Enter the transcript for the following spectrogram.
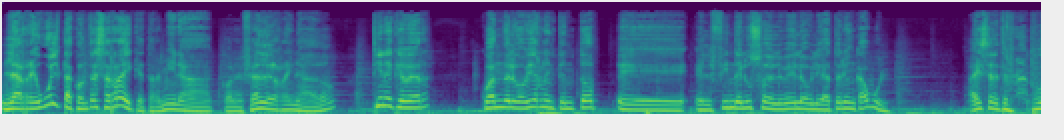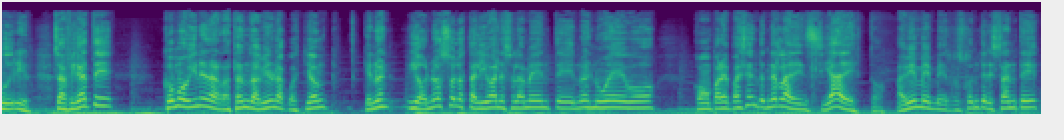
La revuelta contra ese rey, que termina con el final del reinado, tiene que ver cuando el gobierno intentó eh, el fin del uso del velo obligatorio en Kabul. Ahí se le terminó a pudrir. O sea, fíjate cómo vienen arrastrando también una cuestión que no es, digo, no son los talibanes solamente, no es nuevo, como para empezar a entender la densidad de esto. A mí me, me resultó interesante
